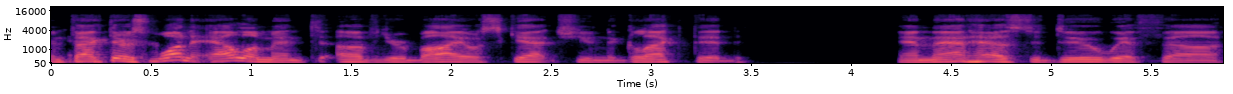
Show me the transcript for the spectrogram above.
In fact, there's one element of your bio sketch you neglected, and that has to do with, uh,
